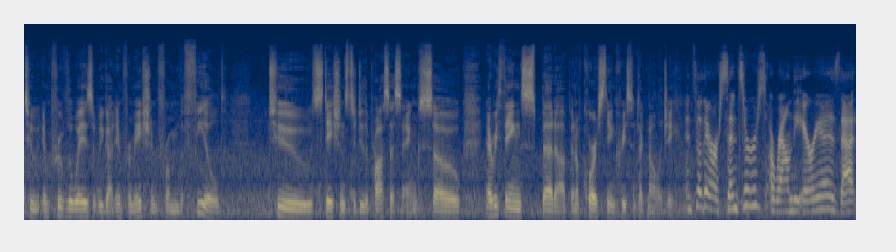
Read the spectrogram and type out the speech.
to improve the ways that we got information from the field to stations to do the processing. So everything's sped up, and of course, the increase in technology. And so there are sensors around the area. Is that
